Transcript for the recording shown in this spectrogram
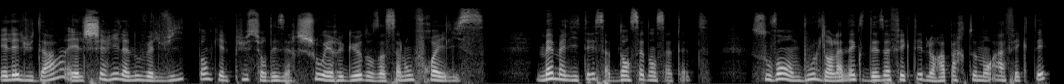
Elle éluda, et elle chérit la nouvelle vie tant qu'elle put sur des airs chauds et rugueux dans un salon froid et lisse. Même alité, ça dansait dans sa tête. Souvent en boule dans l'annexe désaffectée de leur appartement affecté,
